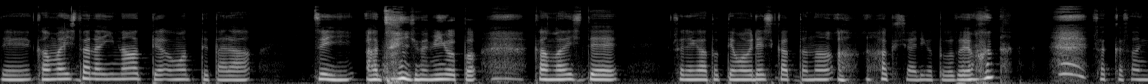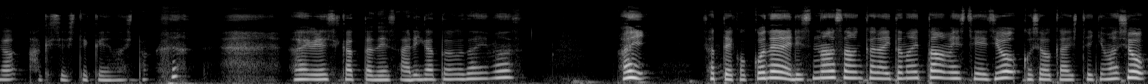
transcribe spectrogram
で、完売したらいいなって思ってたら、ついに、あ、ついにじゃない、見事、完売して、それがとっても嬉しかったな。あ、拍手ありがとうございます。作家さんが拍手してくれました。はい、嬉しかったです。ありがとうございます。はい。さて、ここでリスナーさんからいただいたメッセージをご紹介していきましょう。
